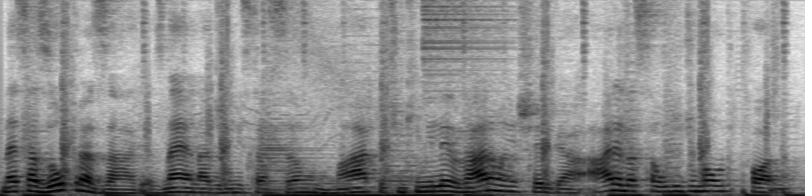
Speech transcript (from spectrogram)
nessas outras áreas, né, na administração, no marketing, que me levaram a enxergar a área da saúde de uma outra forma.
